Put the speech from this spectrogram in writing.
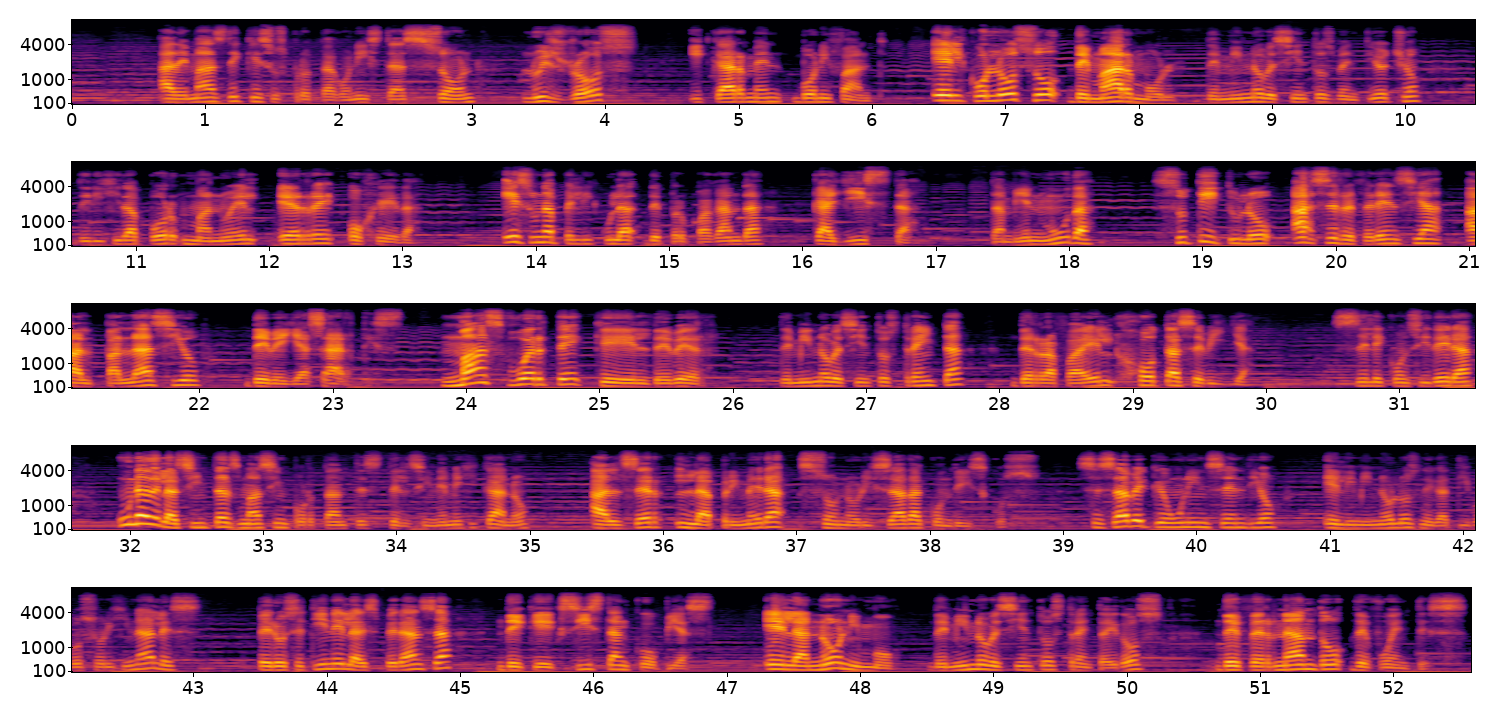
además de que sus protagonistas son Luis Ross y Carmen Bonifant. El Coloso de Mármol de 1928, dirigida por Manuel R. Ojeda. Es una película de propaganda callista, también muda. Su título hace referencia al Palacio de Bellas Artes. Más fuerte que el deber, de 1930, de Rafael J. Sevilla. Se le considera una de las cintas más importantes del cine mexicano al ser la primera sonorizada con discos. Se sabe que un incendio eliminó los negativos originales, pero se tiene la esperanza de que existan copias. El Anónimo de 1932 de Fernando de Fuentes.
